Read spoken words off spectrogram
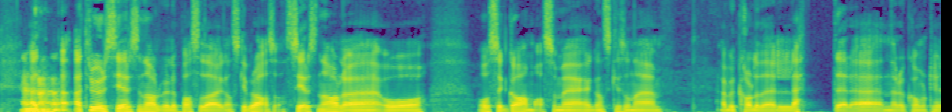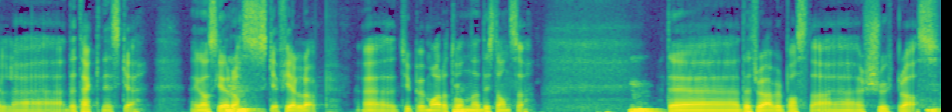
Jeg, jeg, tror Sierra Sinal ville passa deg ganske bra. altså. Sierra Sinal og, og Segama, som er ganske sånne Jeg vil kalle det lettere når det kommer til uh, det tekniske. Det er ganske mm. raske fjelløp. Type maratondistanse. Mm. Det, det, tror jeg vil passe deg sjukt bra. altså.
